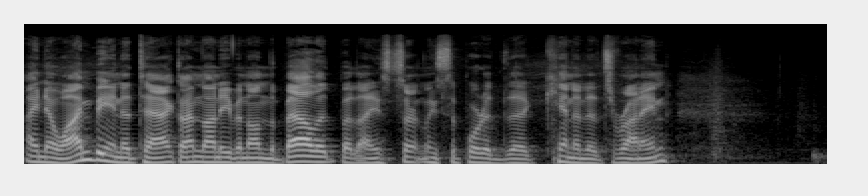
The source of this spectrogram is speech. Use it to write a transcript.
I know I'm being attacked. I'm not even on the ballot, but I certainly supported the candidates running.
